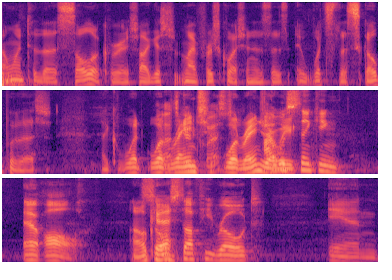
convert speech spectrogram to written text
I went to the solo career. So I guess my first question is: this, What's the scope of this? Like, what what that's a good range? What range are we? I was we? thinking at all. okay, So stuff he wrote in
